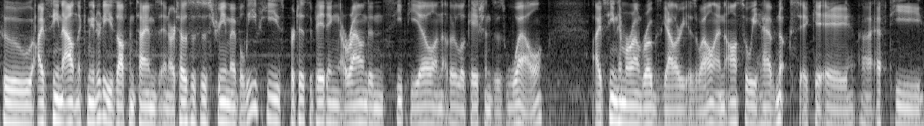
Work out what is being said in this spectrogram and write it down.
who I've seen out in the community. He's oftentimes in Artosis' stream. I believe he's participating around in CPL and other locations as well. I've seen him around Rogues Gallery as well. And also we have Nooks, aka uh, FT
